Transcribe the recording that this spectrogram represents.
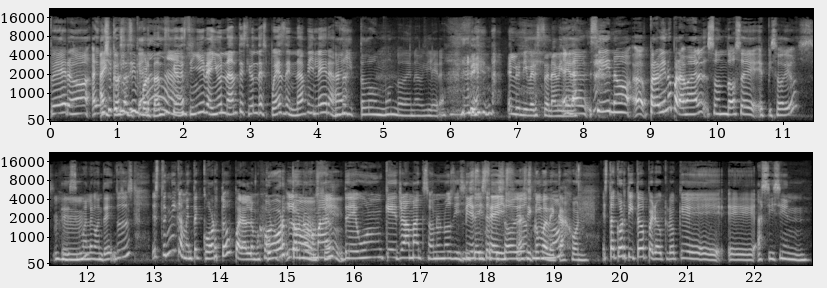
Pero hay, hay cosas platicar. importantes que distinguir. Hay un antes y un después de Navilera. Hay todo un mundo de Navilera. Sí, el universo En Navilera. sí, no, ah, para bien o para mal, son 12 episodios. Es, conté. Entonces, es técnicamente corto para a lo mejor Corto, lo normal sí. de un K-drama, que son unos 16, 16, episodios. así como de cajón. Está cortito, pero creo que eh, así sin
